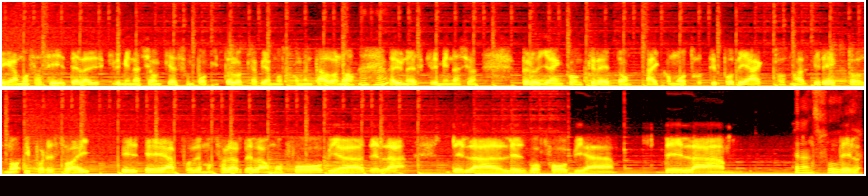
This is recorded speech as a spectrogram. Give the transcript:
digamos así, de la discriminación, que es un poquito lo que habíamos comentado, ¿no? Hay una discriminación. Pero ya en concreto hay como otro tipo de actos más directos, ¿no? Y por eso hay, eh, eh, podemos hablar de la homofobia, de la, de la lesbofobia, de la transfobia.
